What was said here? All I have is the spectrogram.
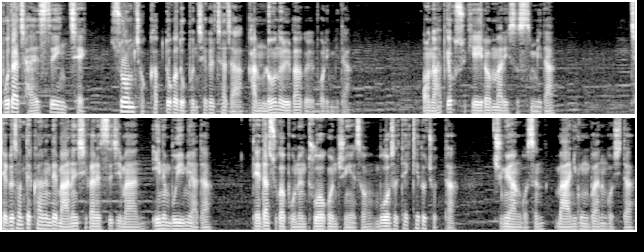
보다 잘 쓰인 책, 수험 적합도가 높은 책을 찾아 감론을박을 벌입니다. 어느 합격 수기에 이런 말이 있었습니다. 책을 선택하는데 많은 시간을 쓰지만 이는 무의미하다. 대다수가 보는 두억 원 중에서 무엇을 택해도 좋다. 중요한 것은 많이 공부하는 것이다.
